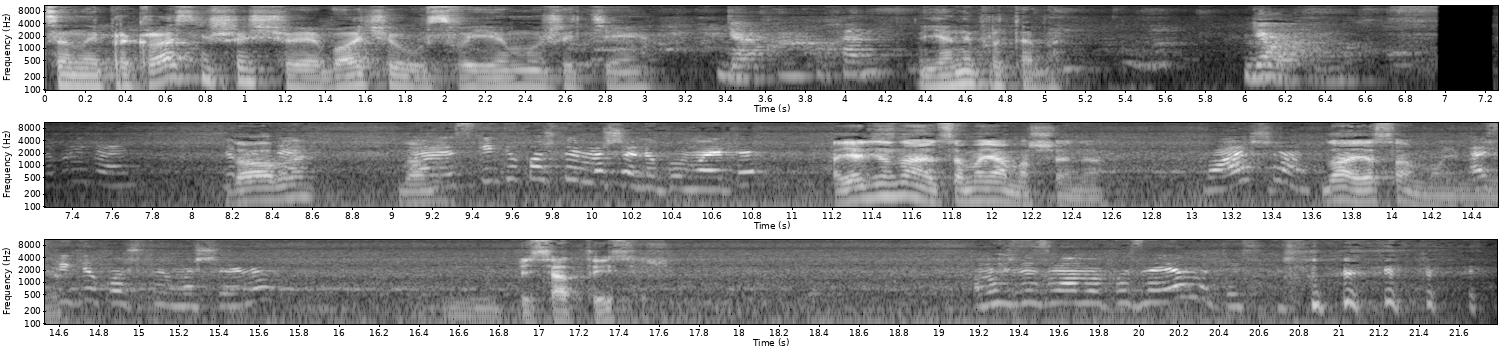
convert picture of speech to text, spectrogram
Це найпрекрасніше, що я бачив у своєму житті. Дякую, коханий. Я не про тебе. Дякую. Добре. Добре. Е, Скільки коштує машину помити? А я не знаю, це моя машина. Ваша? Да, я сам мою А скільки коштує машина? 50 тисяч. А можете з вами познайомитись?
